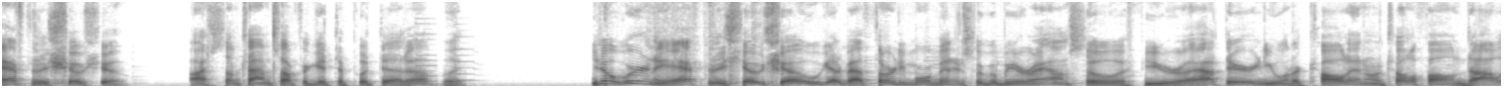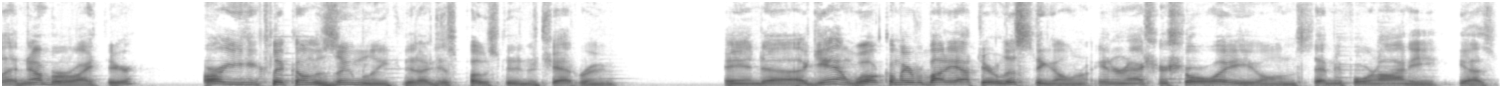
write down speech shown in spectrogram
after the show show. I sometimes I forget to put that up, but you know we're in the after the show show. We got about 30 more minutes. We're gonna be around. So if you're out there and you want to call in on a telephone, dial that number right there or you can click on the Zoom link that I just posted in the chat room. And uh, again, welcome everybody out there listening on International Shortwave on 7490. You guys,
